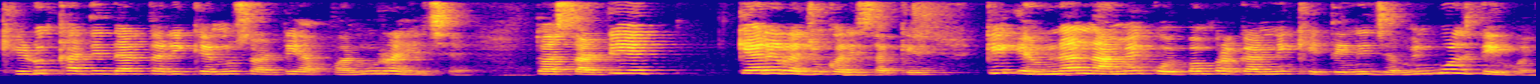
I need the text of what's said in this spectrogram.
ખેડૂત ખાતેદાર તરીકેનું સર્ટી આપવાનું રહે છે. તો આ સર્ટી એ ક્યારે રજૂ કરી શકે? કે એમના નામે કોઈ પણ પ્રકારની ખેતીની જમીન બોલતી હોય?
